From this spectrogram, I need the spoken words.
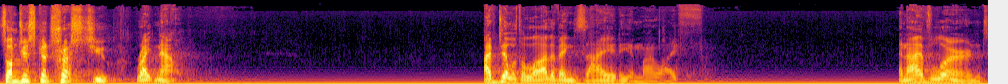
So I'm just going to trust you right now. I've dealt with a lot of anxiety in my life. And I've learned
